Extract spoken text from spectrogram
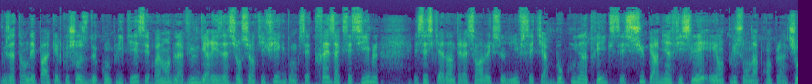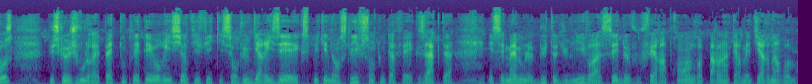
Vous attendez pas à quelque chose de compliqué, c'est vraiment de la vulgarisation scientifique donc c'est très accessible et c'est ce qu'il y a d'intéressant avec ce livre, c'est qu'il y a beaucoup d'intrigues, c'est super bien ficelé et en plus on apprend plein de choses, puisque je vous le répète, toutes les théories scientifiques qui sont vulgarisées et expliquées dans ce livre sont tout à fait exactes, et c'est même le but du livre, c'est de vous faire apprendre par l'intermédiaire d'un roman.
